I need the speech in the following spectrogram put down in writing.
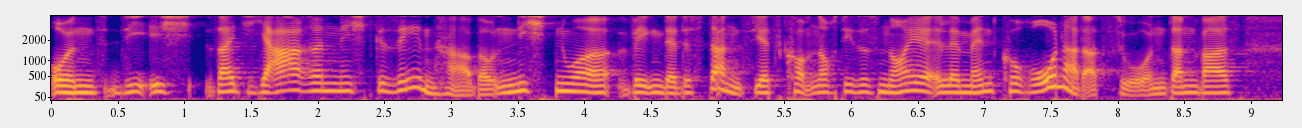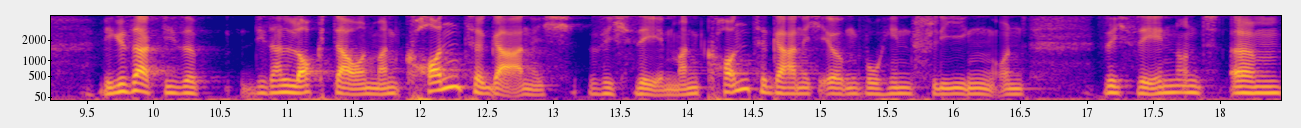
und die ich seit Jahren nicht gesehen habe. Und nicht nur wegen der Distanz. Jetzt kommt noch dieses neue Element Corona dazu. Und dann war es, wie gesagt, diese, dieser Lockdown. Man konnte gar nicht sich sehen. Man konnte gar nicht irgendwo hinfliegen und sich sehen. Und ähm,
